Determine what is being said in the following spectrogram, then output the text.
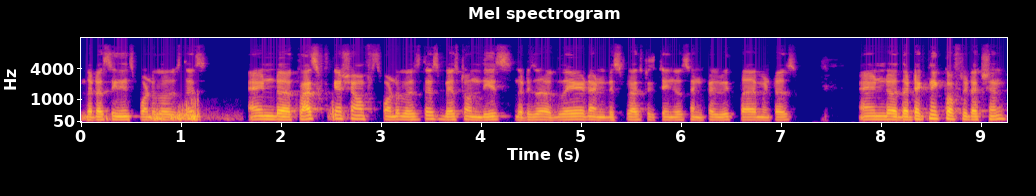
that are seen in spondylolisthesis, and uh, classification of spondylolisthesis based on these that is a grade and dysplastic changes and pelvic parameters and uh, the technique of reduction.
